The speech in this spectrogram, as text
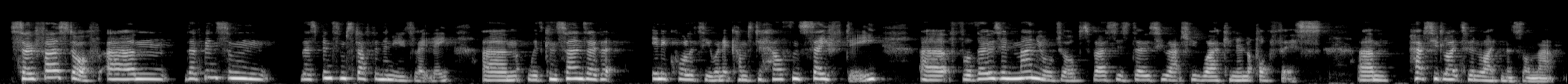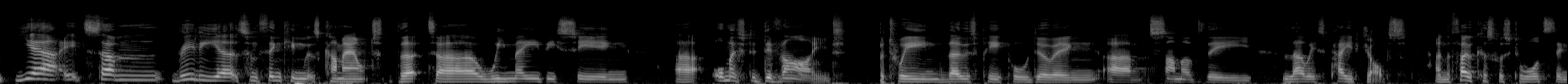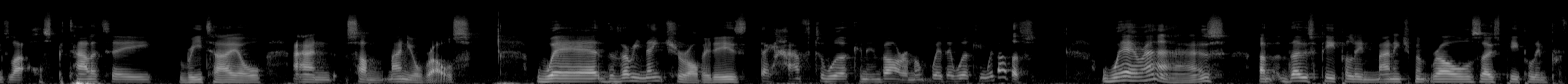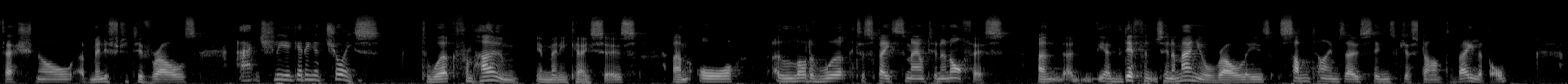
So first off, um, there've been some there's been some stuff in the news lately um, with concerns over inequality when it comes to health and safety uh, for those in manual jobs versus those who actually work in an office. Um, perhaps you'd like to enlighten us on that. Yeah, it's um, really uh, some thinking that's come out that uh, we may be seeing uh, almost a divide between those people doing um, some of the lowest paid jobs. And the focus was towards things like hospitality, retail, and some manual roles where the very nature of it is they have to work in an environment where they're working with others. Whereas um, those people in management roles, those people in professional, administrative roles, actually are getting a choice to work from home in many cases, um, or a lot of work to space them out in an office. And uh, you know, the difference in a manual role is sometimes those things just aren't available,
